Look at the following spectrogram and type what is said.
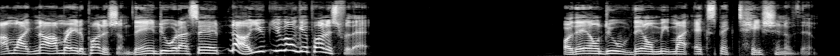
I'm like, no, I'm ready to punish them. They ain't do what I said. No, you you're gonna get punished for that. Or they don't do they don't meet my expectation of them.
